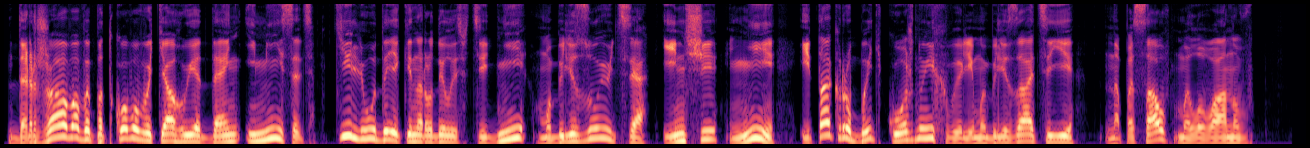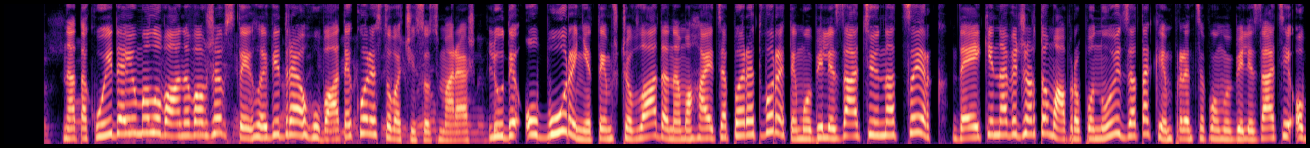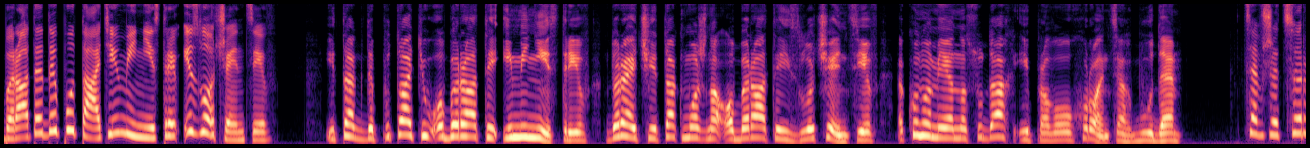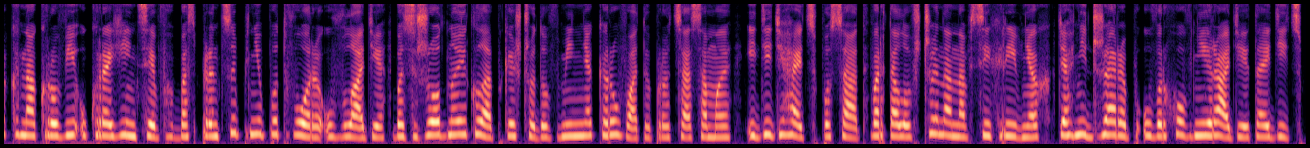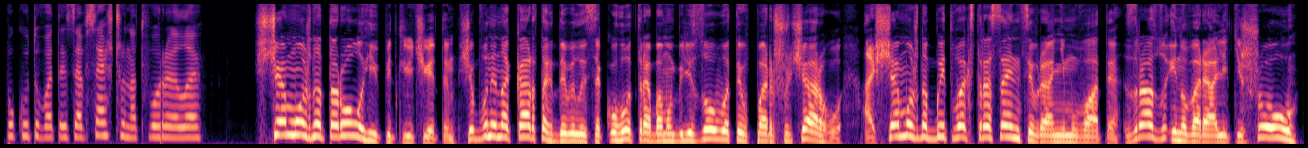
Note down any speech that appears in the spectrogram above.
Держава випадково витягує день і місяць. Ті люди, які народились в ці дні, мобілізуються, інші ні. І так робить кожної хвилі мобілізації, написав Милованов. На таку ідею Милованова вже встигли відреагувати користувачі соцмереж. Люди обурені тим, що влада намагається перетворити мобілізацію на цирк. Деякі навіть жартома пропонують за таким принципом мобілізації обирати депутатів, міністрів і злочинців. І так депутатів обирати і міністрів. До речі, так можна обирати і злочинців. Економія на судах і правоохоронцях буде. Це вже цирк на крові українців, безпринципні потвори у владі, без жодної клепки щодо вміння керувати процесами. Ідіть геть з посад, верталовщина на всіх рівнях. Тягніть жереб у Верховній Раді та йдіть спокутувати за все, що натворили. Ще можна тарологів підключити, щоб вони на картах дивилися, кого треба мобілізовувати в першу чергу. А ще можна битву екстрасенсів реанімувати. Зразу і нове реаліті-шоу.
